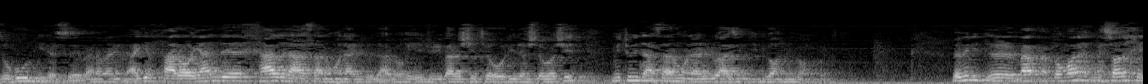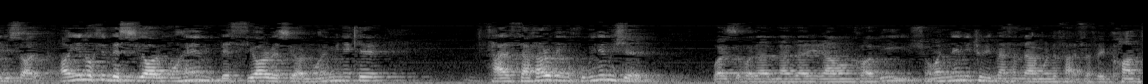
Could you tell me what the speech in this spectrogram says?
ظهور می‌رسه. بنابراین اگه فرایند خلق اثر هنری رو در واقع یه جوری براش تئوری داشته باشید می‌تونید اثر هنری رو از این دیدگاه نگاه کنید. ببینید به عنوان مثال خیلی ساده یه نکته بسیار مهم بسیار بسیار مهم اینه که فلسفه رو به این خوبی نمیشه با استفاده از نظری روانکاوی شما نمی‌تونید مثلا در مورد فلسفه کانت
